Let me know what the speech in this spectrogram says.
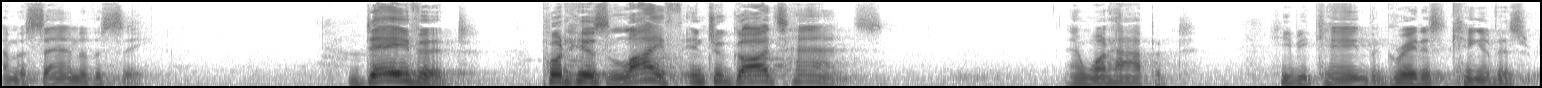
and the sand of the sea. David put his life into God's hands. And what happened? He became the greatest king of Israel.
